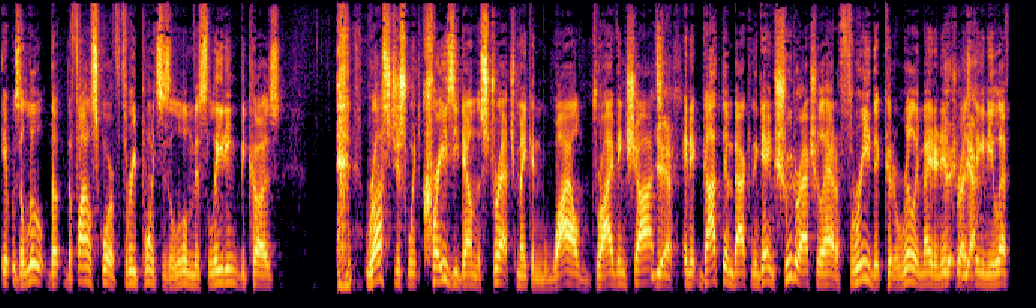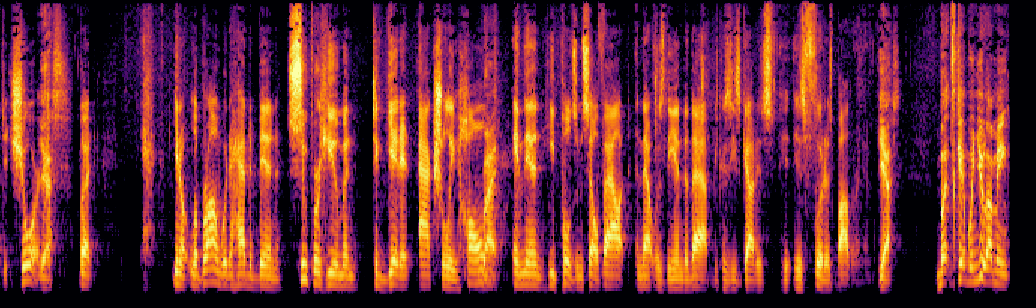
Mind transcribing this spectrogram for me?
it was a little. The the final score of three points is a little misleading because. Russ just went crazy down the stretch, making wild driving shots. Yes. And it got them back in the game. Schroeder actually had a three that could have really made it interesting, yeah. and he left it short. Yes. But you know, LeBron would have had to been superhuman to get it actually home. Right. And then he pulls himself out, and that was the end of that because he's got his his foot is bothering him. Yes. But Skip, when you, I mean,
